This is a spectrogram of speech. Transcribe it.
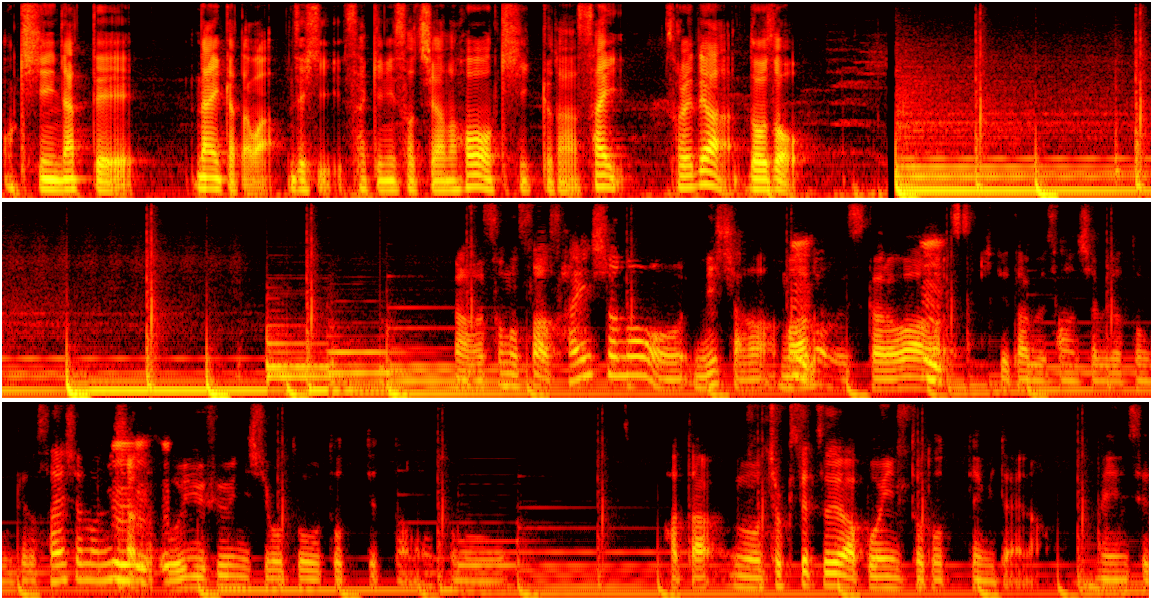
お聞きになってない方はぜひ先にそちらの方をお聞きください。それではどうぞ。あそのさ最初の2社、まあ、アダムスからはうん。来て多分3社目だと思うけど、最初の2社ってどういうふうに仕事を取ってったの、そのはたもう直接アポイント取ってみたいな面接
